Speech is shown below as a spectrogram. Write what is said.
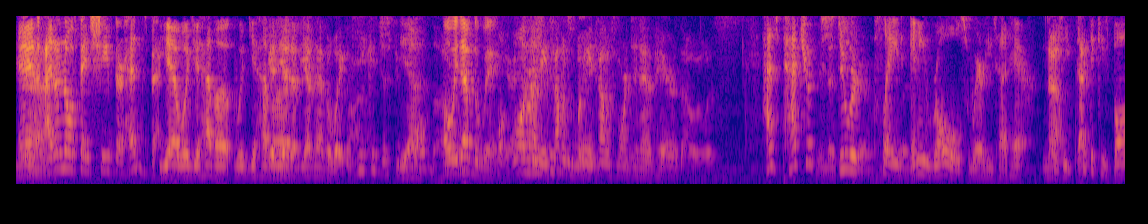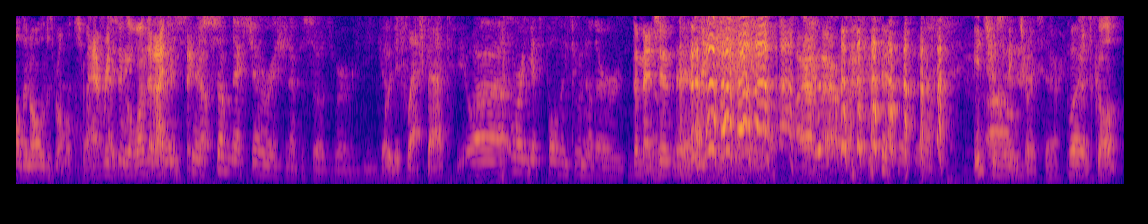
And I don't know if they shave their heads back. yeah. Would you have a? Would you have Yeah, a? you have, to, you have to have a wig on. He could just be Yeah. bald though. Oh, he'd have the wig. well, yeah. well, no, I mean, Thomas. I mean. Thomas More did have hair, though. It was. Has Patrick That's Stewart true. played any roles where he's had hair? No. He, I think he's bald in all of his roles, right? Every I single think- one that You know, I can there's, think there's of. some next generation episodes where he Would they gets, flash back? uh, or he gets pulled into another Dimension. You know, I have hair. Interesting Um, choice there. but- That's cool.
